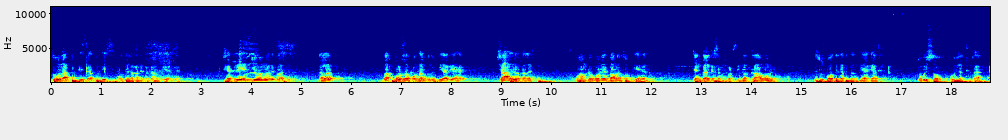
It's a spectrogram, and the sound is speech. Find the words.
दो लाख पच्चीस हज़ार पच्चीस पौधे लगाने का काम किया गया। क्षेत्रीय एनजीओ हमारे पास है। क्लब वक्फ बोर्ड का पौधा दिया गया है। चार हज़ार का लक्ष्य था। वो हम लोगों ने बावन सौ किया है जंगल के समीपवर्ती ग्रामों में निःशुल्क पौधे का वितरण किया गया था, चौबीस सौ वो भी लग चुका है।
